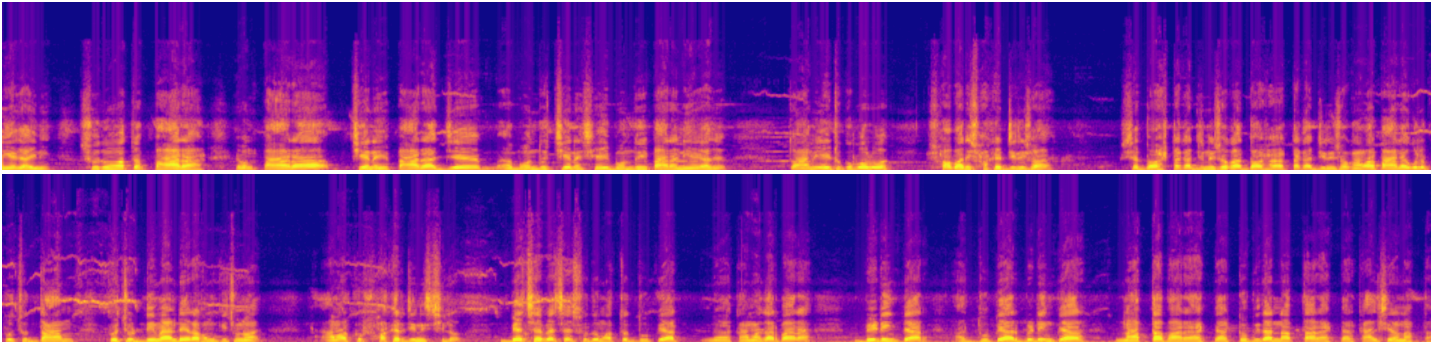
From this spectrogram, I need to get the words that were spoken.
নিয়ে যায়নি। শুধুমাত্র পায়রা এবং পায়রা চেনে পায়রার যে বন্ধু চেনে, সেই বন্ধুই পায়রা নিয়ে গেছে। তো আমি এইটুকু বলব, সবারই শখের জিনিস হয়। সে দশ টাকার জিনিস হোক আর দশ হাজার টাকার জিনিস হোক, আমার পায়রাগুলো প্রচুর দাম, প্রচুর ডিমান্ড, এরকম কিছু নয়। আমার খুব শখের জিনিস ছিল। বেছে বেছে শুধুমাত্র দু পেয়ার কামাগার পায়রা, ব্রিডিং পেয়ার আর দু পেয়ার ব্রিডিং পেয়ার নাপ্তা পায়রা, এক পেয়ার টপিদার নাপ্তা আর এক পেয়ার কালচিরা নাপ্তা।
